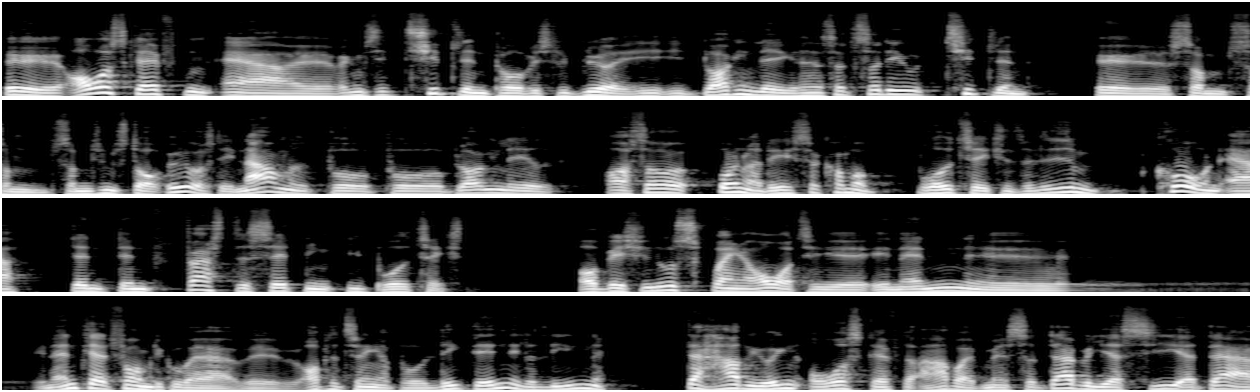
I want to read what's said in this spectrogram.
Øh, overskriften er, øh, hvad kan man sige, titlen på, hvis vi bliver i, i blogindlægget her, så, så det er jo titlen, øh, som, som, som ligesom står øverst i navnet på, på blogindlægget, og så under det, så kommer brødteksten. Så det er ligesom, krogen er den, den første sætning i brødteksten. Og hvis vi nu springer over til øh, en anden, øh, en anden platform, det kunne være øh, opdateringer på LinkedIn eller lignende, der har vi jo ingen overskrift at arbejde med, så der vil jeg sige, at der er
